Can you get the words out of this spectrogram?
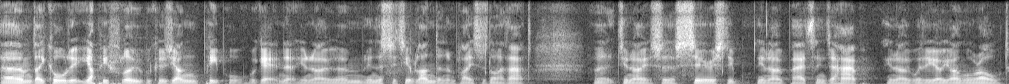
um, they called it yuppie flu because young people were getting it, you know, um, in the city of London and places like that. But, you know, it's a seriously, you know, bad thing to have, you know, whether you're young or old.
